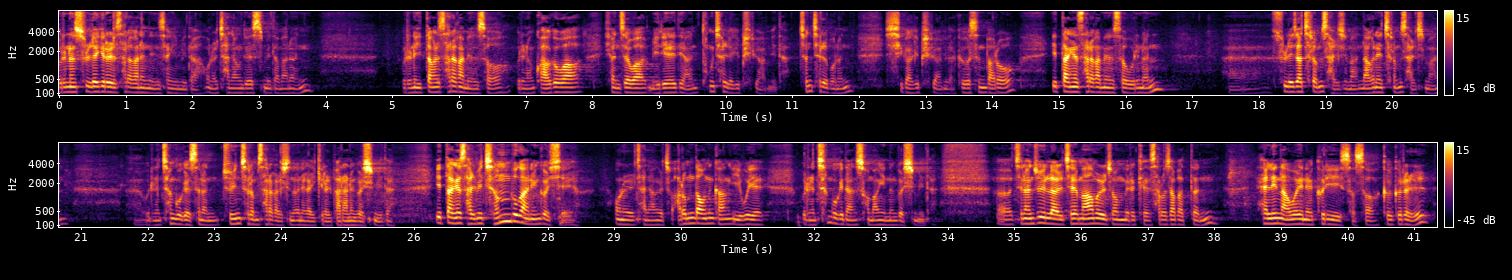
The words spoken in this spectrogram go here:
우리는 순례길을 살아가는 인생입니다. 오늘 찬양도 했습니다마는 우리는 이 땅을 살아가면서 우리는 과거와 현재와 미래에 대한 통찰력이 필요합니다. 전체를 보는 시각이 필요합니다. 그것은 바로 이 땅에 살아가면서 우리는 순례자처럼 살지만 나그네처럼 살지만 우리는 천국에서는 주인처럼 살아갈 수 있는 은혜가 있기를 바라는 것입니다. 이 땅의 삶이 전부가 아닌 것이에요. 오늘 찬양을 저 아름다운 강 이후에 우리는 천국에 대한 소망이 있는 것입니다. 어, 지난 주일날 제 마음을 좀 이렇게 사로잡았던 헬린 아워인의 글이 있어서 그 글을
